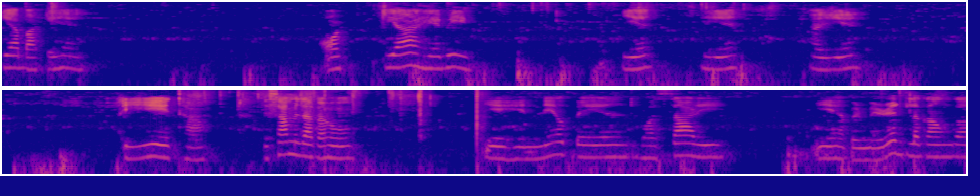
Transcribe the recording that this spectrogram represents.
क्या बाकी है? और क्या है भी ये ये, और ये ये था। जैसा मैं जाता हूँ। ये है नेल पेंट बहुत सारी। यहाँ पर मैं रेड लगाऊँगा,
